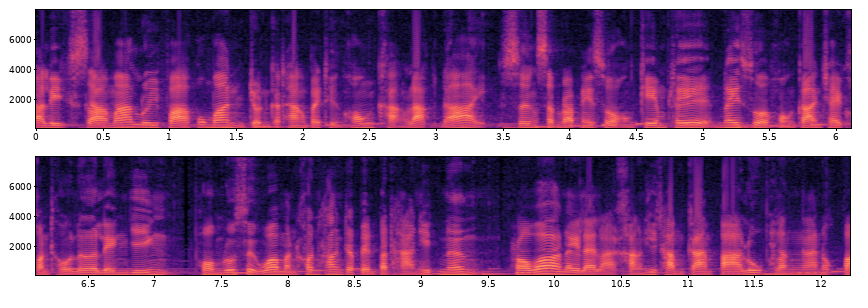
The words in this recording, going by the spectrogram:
อลิกซ์สามารถลุยฝ่าพวกมันจนกระทั่งไปถึงห้องขังหลักได้ ซึ่งสำหรับในส่วนของเกมเพลย์ในส่วนของการใช้คอนโทรลเลอร์เล็งยิงผมรู้สึกว่ามันค่อนข้างจะเป็นปัญหานิดนึง เพราะว่าในหลาย ๆ ครั้งที่ทำการปาลูกพลังงานออกไป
